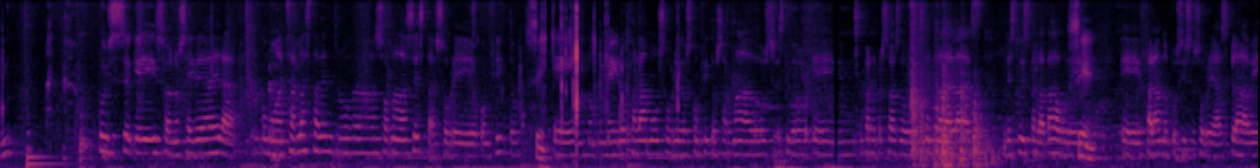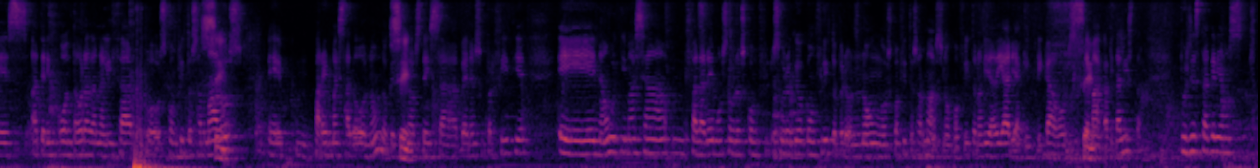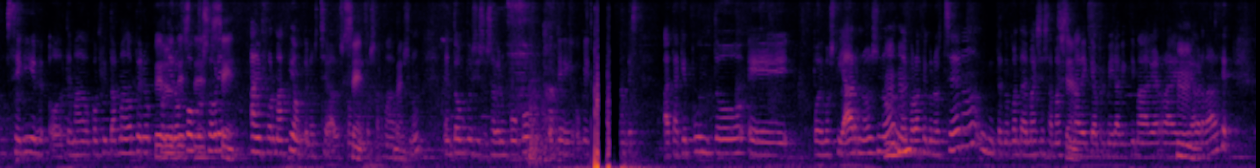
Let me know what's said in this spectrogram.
ti? Pois que iso, a nosa idea era como a charla está dentro das jornadas estas sobre o conflicto sí. eh, no primeiro falamos sobre os conflitos armados estivo eh, un par de persoas do Centro de Alas de Estudios per la Pau de, sí. eh, falando pois iso sobre as claves a ter en conta a hora de analizar os conflitos armados sí. eh, para ir máis aló non? do que sí. se nos deixa ver en superficie E na última xa mm, falaremos sobre, os sobre o que é o conflito, pero non os conflitos armados, sino o conflito na vida diaria que implica o sistema sí. capitalista. Pois nesta queríamos seguir o tema do conflito armado, pero, pero poñer o foco sobre sí. a información que nos chega dos conflitos sí. armados. Vale. Non? Entón, pois iso, saber un pouco o que, o que antes, ata que punto eh, podemos fiarnos non? Uh -huh. da información que nos chega, tendo en conta ademais esa máxima sí. de que a primeira víctima da guerra é uh mm. -huh. a verdade,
